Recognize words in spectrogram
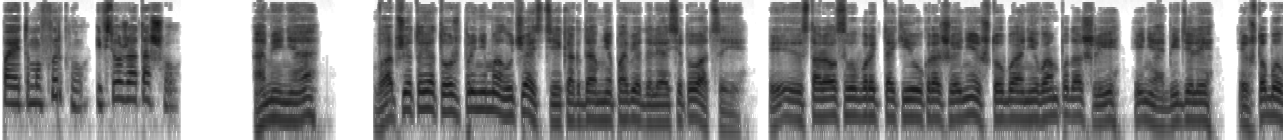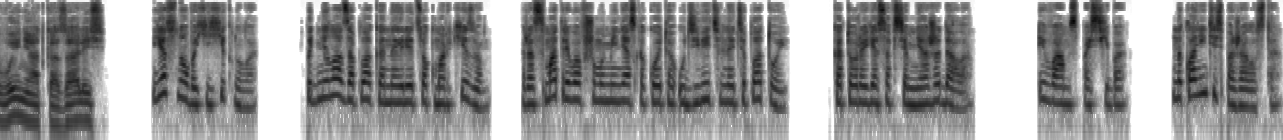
поэтому фыркнул и все же отошел. «А меня? Вообще-то я тоже принимал участие, когда мне поведали о ситуации, и старался выбрать такие украшения, чтобы они вам подошли и не обидели, и чтобы вы не отказались». Я снова хихикнула, подняла заплаканное лицо к маркизу рассматривавшему меня с какой-то удивительной теплотой, которой я совсем не ожидала. «И вам спасибо. Наклонитесь, пожалуйста».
